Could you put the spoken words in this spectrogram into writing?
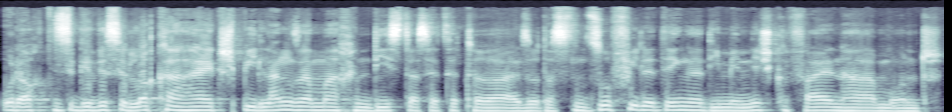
Oder auch diese gewisse Lockerheit, Spiel langsam machen, dies, das etc. Also das sind so viele Dinge, die mir nicht gefallen haben und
